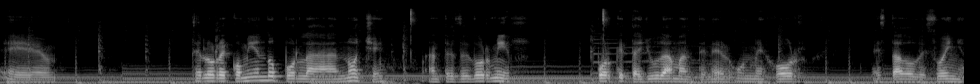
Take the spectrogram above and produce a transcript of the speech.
eh, se lo recomiendo por la noche antes de dormir, porque te ayuda a mantener un mejor estado de sueño.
